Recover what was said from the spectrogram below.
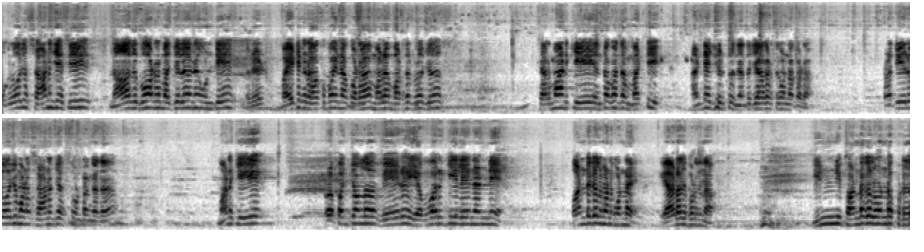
ఒకరోజు స్నానం చేసి నాలుగు గోడల మధ్యలోనే ఉండి బయటకు రాకపోయినా కూడా మళ్ళీ మరుసటి రోజు చర్మానికి ఎంతో కొంత మట్టి అంటే చిరుతుంది ఎంత జాగ్రత్తగా ఉన్నా కూడా. ప్రతిరోజు మనం స్నానం చేస్తూ ఉంటాం కదా. మనకి ప్రపంచంలో వేరే ఎవరికీ లేనన్ని పండుగలు మనకు ఉన్నాయి. ఏడాది పొడుగునా. ఇన్ని పండుగలు ఉన్నప్పుడు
